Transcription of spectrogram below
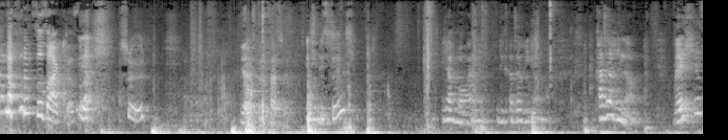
so sagt es. Ja. Schön. Ja, ich bin fertig. Ich nicht. Durch? Ich habe noch eine für die Katharina. Katharina, welches,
